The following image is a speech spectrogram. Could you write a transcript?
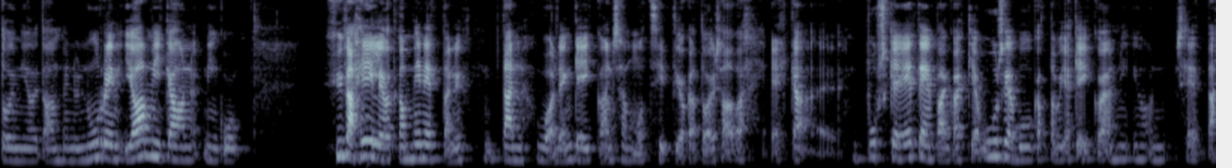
toimijoita on mennyt nurin. Ja mikä on niin kuin, hyvä heille, jotka on menettänyt tämän vuoden keikkansa, mutta sitten joka toisaalta ehkä puskee eteenpäin kaikkia uusia buukattavia keikkoja, niin on se, että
